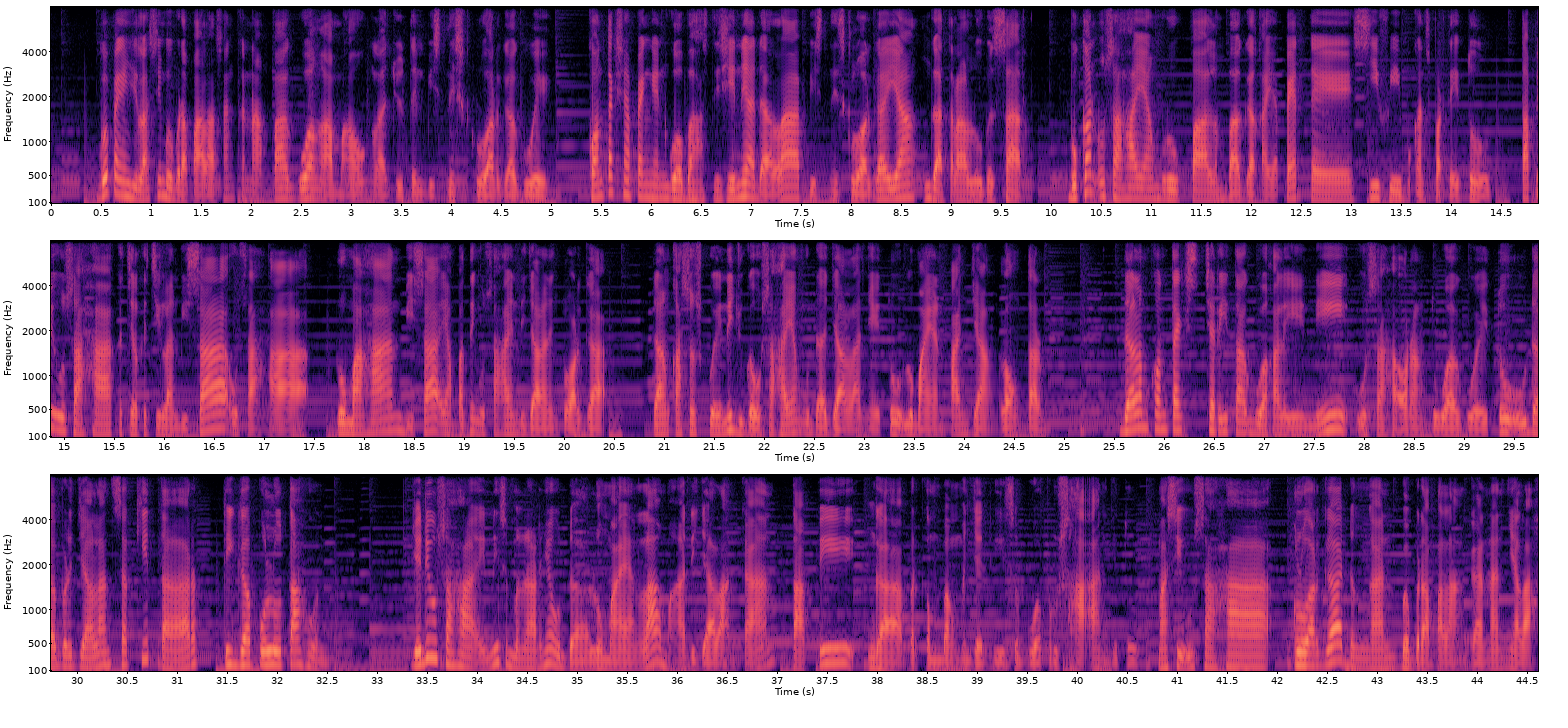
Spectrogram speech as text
Gue pengen jelasin beberapa alasan kenapa gue gak mau ngelanjutin bisnis keluarga gue. Konteks yang pengen gue bahas di sini adalah bisnis keluarga yang nggak terlalu besar. Bukan usaha yang berupa lembaga kayak PT, CV, bukan seperti itu. Tapi usaha kecil-kecilan bisa, usaha rumahan bisa, yang penting usaha yang dijalanin keluarga. Dalam kasus gue ini juga usaha yang udah jalannya itu lumayan panjang, long term. Dalam konteks cerita gue kali ini, usaha orang tua gue itu udah berjalan sekitar 30 tahun. Jadi usaha ini sebenarnya udah lumayan lama dijalankan, tapi nggak berkembang menjadi sebuah perusahaan gitu. Masih usaha keluarga dengan beberapa langganannya lah.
